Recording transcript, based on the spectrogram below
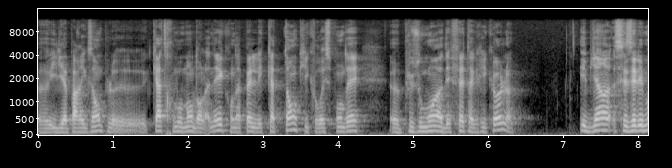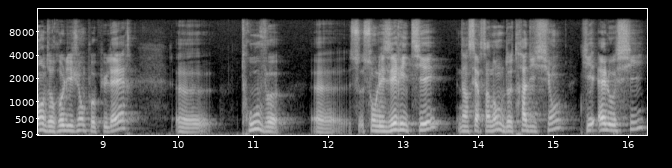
Euh, il y a par exemple euh, quatre moments dans l'année qu'on appelle les quatre temps qui correspondaient plus ou moins à des fêtes agricoles. Eh bien, ces éléments de religion populaire trouvent, sont les héritiers d'un certain nombre de traditions qui, elles aussi,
